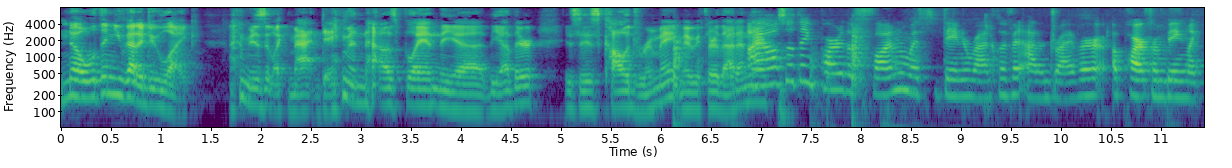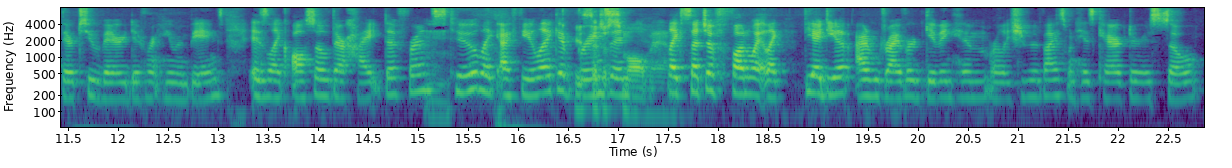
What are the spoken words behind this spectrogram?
No, well then you got to do like. I mean, is it like Matt Damon now is playing the uh the other? Is his college roommate? Maybe throw that in there. I also think part of the fun with Daniel Radcliffe and Adam Driver, apart from being like they're two very different human beings, is like also their height difference too. Like I feel like it Mm. He's brings in like such a fun way. Like the idea of Adam Driver giving him relationship advice when his character is so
